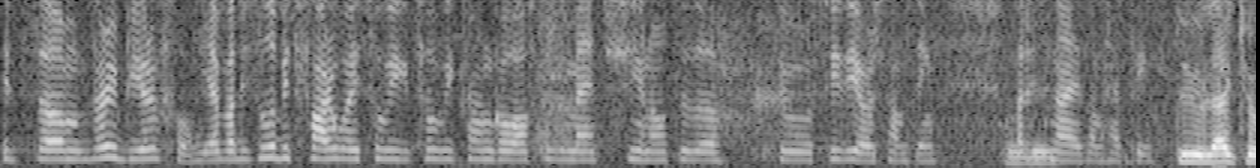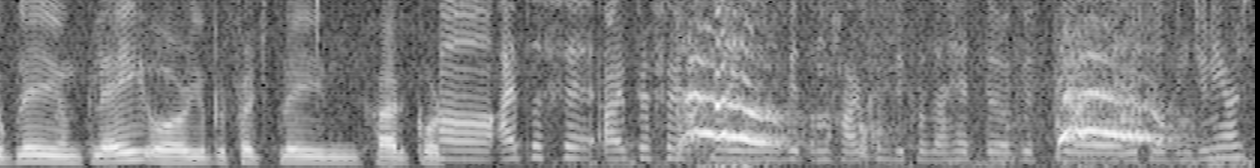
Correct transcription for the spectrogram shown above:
it's um, very beautiful. Yeah but it's a little bit far away so we so we can't go after the match you know to the to city or something. Okay. but it's nice I'm happy. Do you like to play on clay or you prefer to play in hard courts? Uh, I prefer I prefer to play a little bit on hard courts because I had uh, good uh, results in juniors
